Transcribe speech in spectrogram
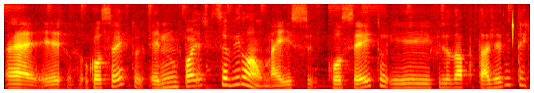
É, e- o conceito, ele não pode ser vilão, mas conceito e filha da putagem ele tem.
